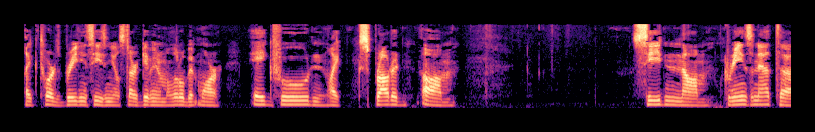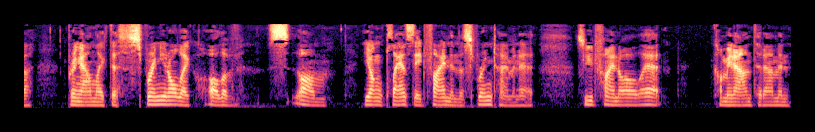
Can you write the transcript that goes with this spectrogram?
Like towards breeding season, you'll start giving them a little bit more egg food and like sprouted um, seed and um, greens in that to bring on like the spring, you know, like all of um, young plants they'd find in the springtime and that. So you'd find all that coming on to them and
